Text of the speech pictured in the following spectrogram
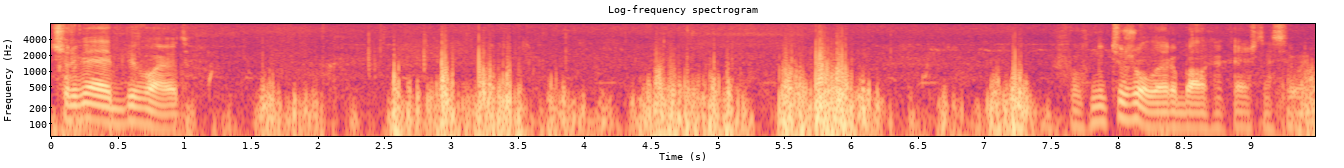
червя оббивают. Фу, ну тяжелая рыбалка, конечно, сегодня.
